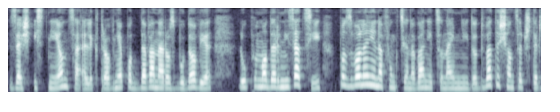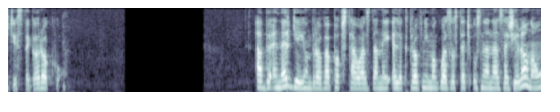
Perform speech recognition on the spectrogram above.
zaś istniejąca elektrownia poddawana rozbudowie lub modernizacji pozwolenie na funkcjonowanie co najmniej do 2040 roku. Aby energia jądrowa powstała z danej elektrowni mogła zostać uznana za zieloną,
